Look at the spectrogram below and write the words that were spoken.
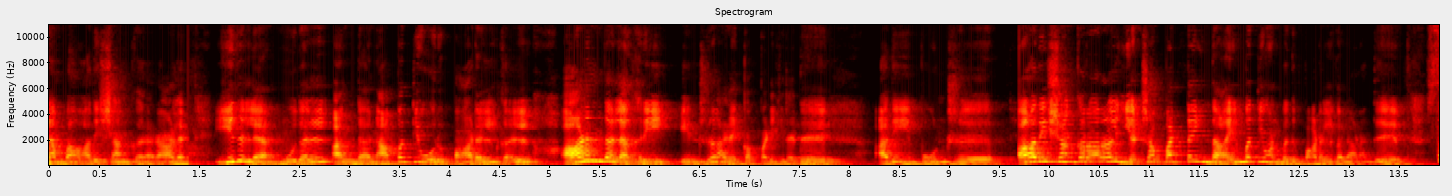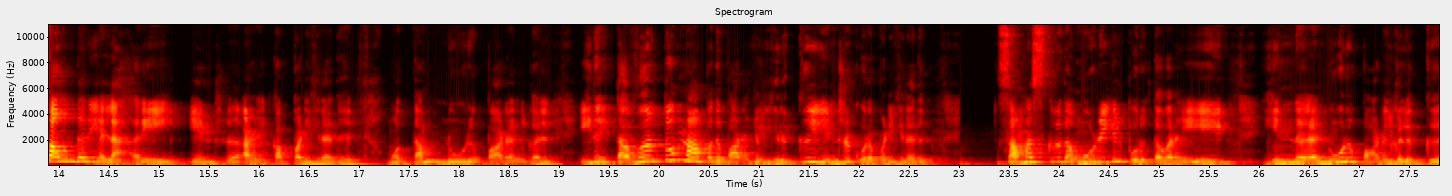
நம்ம ஆதிசங்கரால் இதில் முதல் அந்த நாற்பத்தி ஒரு பாடல்கள் ஆனந்த லஹரி என்று அழைக்கப்படுகிறது. அதே போன்று ஆதிசங்கரால் இயற்றப்பட்ட இந்த ஐம்பத்தி ஒன்பது பாடல்களானது சௌந்தரிய லஹரி என்று அழைக்கப்படுகிறது. மொத்தம் நூறு பாடல்கள். இதை தவிர்த்தும் நாற்பது பாடல்கள் இருக்கு என்று கூறப்படுகிறது. சமஸ்கிருத மொழியில் பொறுத்தவரை இந்த நூறு பாடல்களுக்கு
